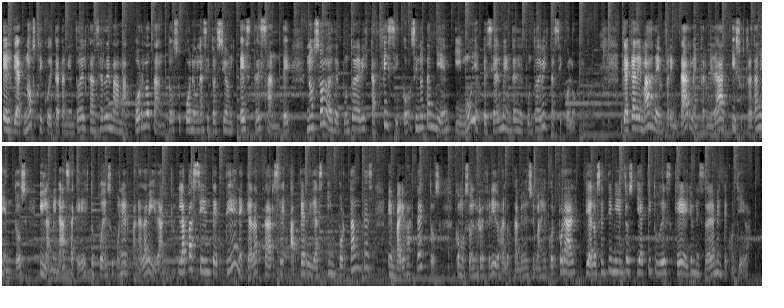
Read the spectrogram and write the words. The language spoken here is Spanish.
El diagnóstico y tratamiento del cáncer de mama, por lo tanto, supone una situación estresante, no solo desde el punto de vista físico, sino también y muy especialmente desde el punto de vista psicológico ya que además de enfrentar la enfermedad y sus tratamientos y la amenaza que estos pueden suponer para la vida, la paciente tiene que adaptarse a pérdidas importantes en varios aspectos, como son los referidos a los cambios en su imagen corporal y a los sentimientos y actitudes que ellos necesariamente conllevan.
